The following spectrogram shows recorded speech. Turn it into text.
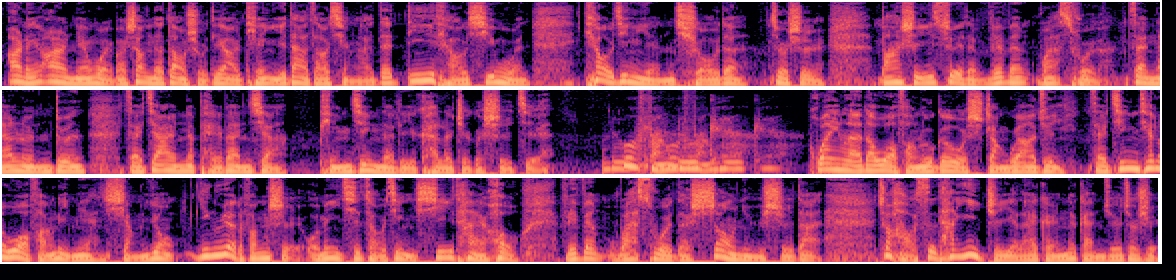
二零二二年尾巴上的倒数第二天，一大早醒来的第一条新闻，跳进眼球的就是八十一岁的 Vivian Westwood 在南伦敦，在家人的陪伴下，平静的离开了这个世界。卧房录歌，欢迎来到卧房录歌，我是掌柜阿俊。在今天的卧房里面，想用音乐的方式，我们一起走进西太后 Vivian Westwood 的少女时代，就好似她一直以来给人的感觉就是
